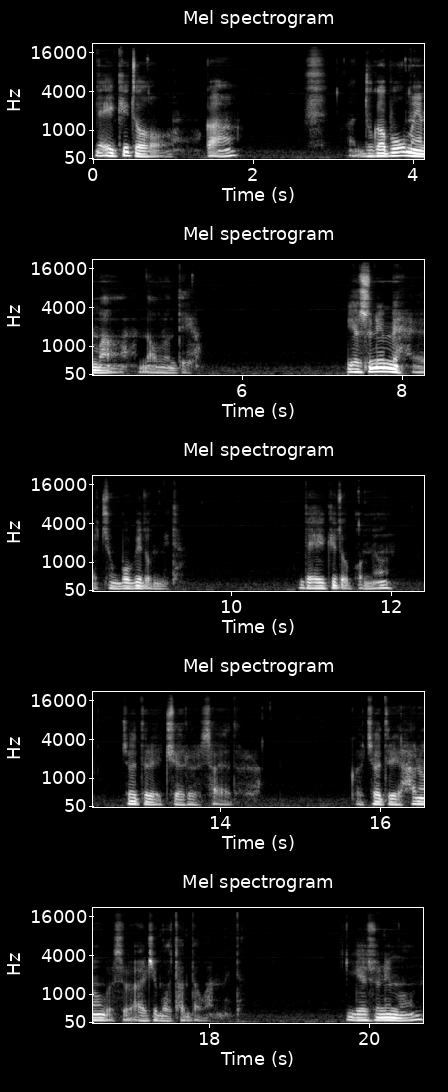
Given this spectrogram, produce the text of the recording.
근데 이 기도가 누가복음에만 나오는데요. 예수님의 중보기도입니다. 내 기도 보면 저들의 죄를 사야달라. 그 저들이 하는 것을 알지 못한다고 합니다. 예수님은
